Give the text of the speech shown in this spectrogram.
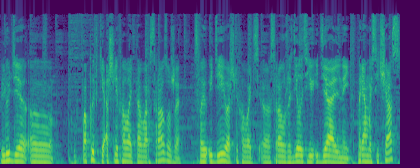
люди э, в попытке отшлифовать товар сразу же, свою идею отшлифовать э, сразу же, сделать ее идеальной прямо сейчас,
